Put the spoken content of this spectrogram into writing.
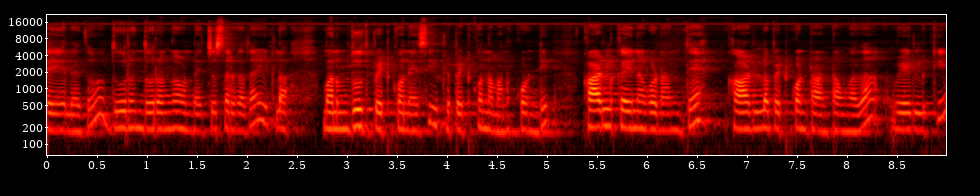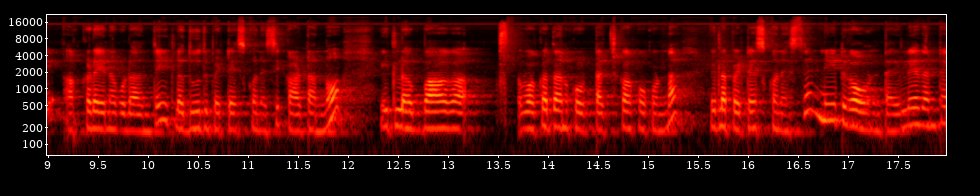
అయ్యలేదు. దూరం దూరంగా ఉండే చూస్తారు కదా ఇట్లా మనం దూది పెట్టుకునేసి ఇట్లా పెట్టుకున్నాం అనుకోండి కాళ్ళకైనా కూడా అంతే. కాళ్ళలో పెట్టుకుంటా అంటాం కదా వేళ్ళకి అక్కడైనా కూడా అంతే. ఇట్లా దూది పెట్టేసుకునేసి కాటన్ను ఇట్లా బాగా ఒకదానికో టచ్ కాకోకుండా ఇట్లా పెట్టేసుకొనేస్తే నీట్గా ఉంటాయి. లేదంటే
